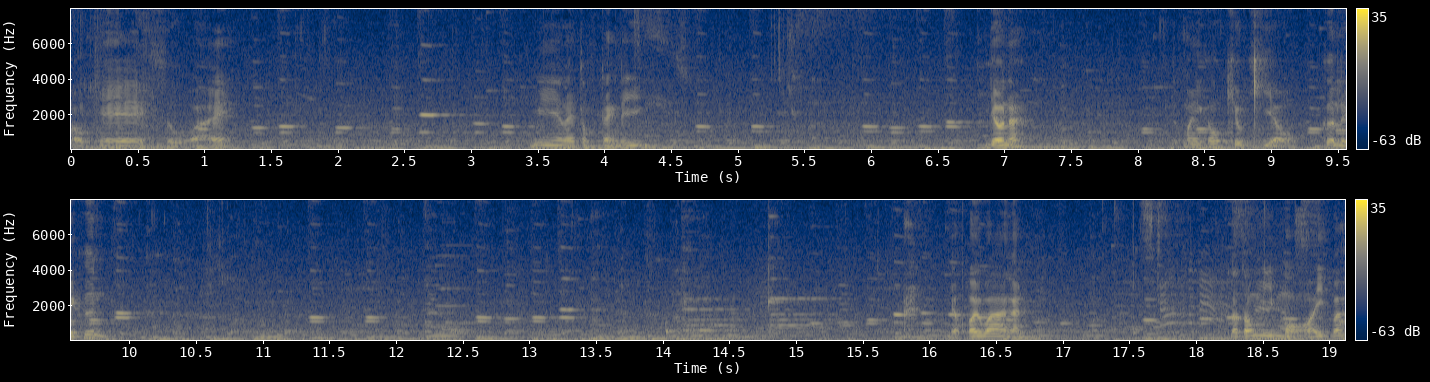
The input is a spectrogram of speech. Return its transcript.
โอเค สวย มีอะไรตกแต่งได้อีก เดี๋ยวนะทำไมเขาเขียวๆ เกิดอะไรขึ้น เดี๋ยวค่อยว่ากัน เราต้องมีหมออีกปะ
